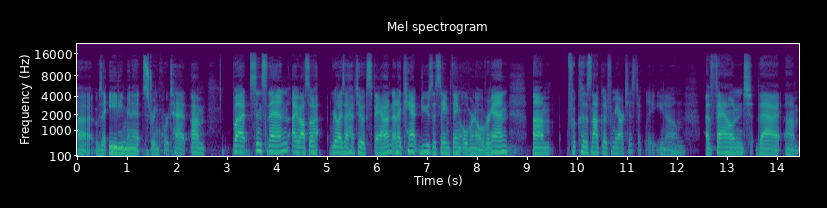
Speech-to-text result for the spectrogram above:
uh, it was an 80 minute string quartet. Um, but since then, I've also realized I have to expand and I can't use the same thing over and over again um, because it's not good for me artistically. You know, I've found that um,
